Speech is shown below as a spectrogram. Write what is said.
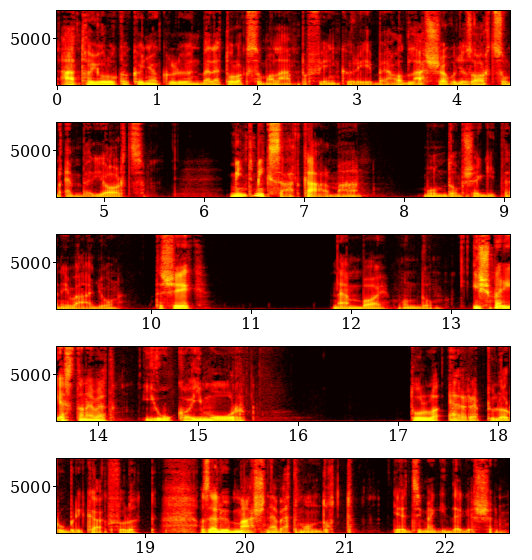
Áthajolok a könyöklőn, beletolakszom a lámpafény körébe, hadd lássa, hogy az arcom emberi arc. Mint Mixát Kálmán, mondom segíteni vágyon. Tessék? Nem baj, mondom. Ismeri ezt a nevet? Jókai Mór. Tolla elrepül a rubrikák fölött. Az előbb más nevet mondott, jegyzi meg idegesen.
